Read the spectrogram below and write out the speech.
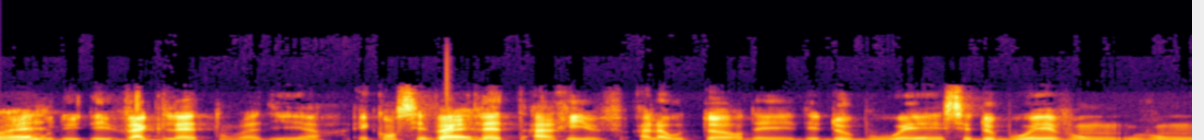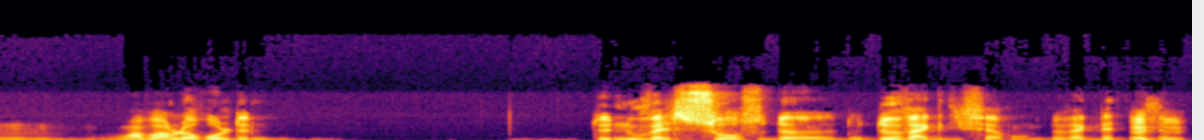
ou des, vaguelettes, on va dire. Et quand ces vaguelettes arrivent à la hauteur des, deux bouées, ces deux bouées vont, vont, avoir le rôle de, de nouvelles sources de, deux vagues différentes, deux vaguelettes mhm. différentes.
